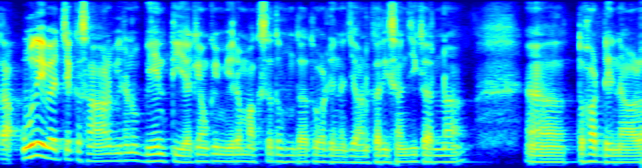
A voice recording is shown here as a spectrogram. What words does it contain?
ਤਾਂ ਉਹਦੇ ਵਿੱਚ ਕਿਸਾਨ ਵੀਰਾਂ ਨੂੰ ਬੇਨਤੀ ਹੈ ਕਿਉਂਕਿ ਮੇਰਾ ਮਕਸਦ ਹੁੰਦਾ ਤੁਹਾਡੇ ਨਾਲ ਜਾਣਕਾਰੀ ਸਾਂਝੀ ਕਰਨਾ ਤੁਹਾਡੇ ਨਾਲ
